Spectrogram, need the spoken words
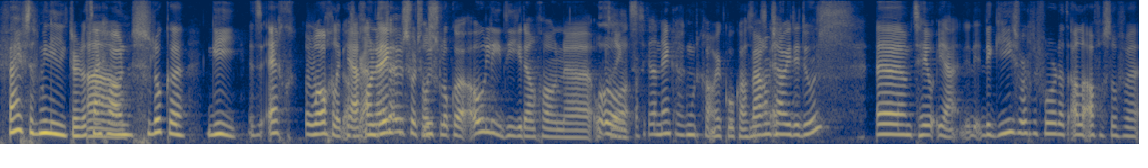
50 milliliter, dat zijn Oh. gewoon slokken ghee. Het is echt walgelijk. Als ja, ik gewoon denk, een soort van moet- slokken olie die je dan gewoon Oh, opdrinkt. als ik eraan denk, moet ik gewoon weer koken. Waarom zou je dit doen? Ehm, het heel, ja, de, de ghee zorgt ervoor dat alle afvalstoffen,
